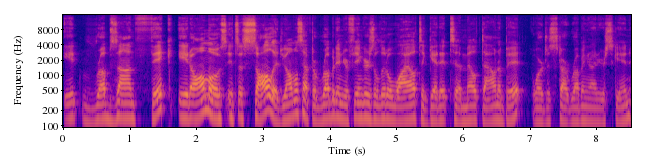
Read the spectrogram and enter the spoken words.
it rubs on thick. It almost it's a solid. You almost have to rub it in your fingers a little while to get it to melt down a bit or just start rubbing it on your skin.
